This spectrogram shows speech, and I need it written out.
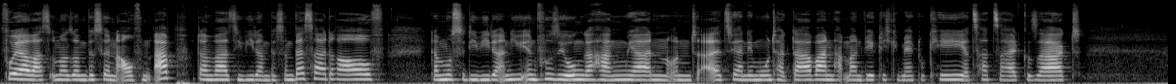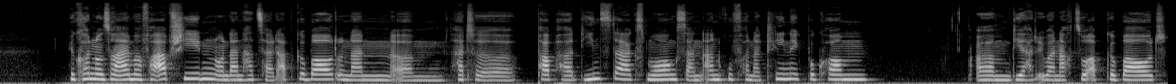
vorher war es immer so ein bisschen auf und ab, dann war sie wieder ein bisschen besser drauf, dann musste die wieder an die Infusion gehangen werden. Und als wir an dem Montag da waren, hat man wirklich gemerkt, okay, jetzt hat sie halt gesagt, wir konnten uns noch einmal verabschieden und dann hat sie halt abgebaut und dann ähm, hatte Papa dienstags morgens einen Anruf von der Klinik bekommen. Ähm, die hat über Nacht so abgebaut.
